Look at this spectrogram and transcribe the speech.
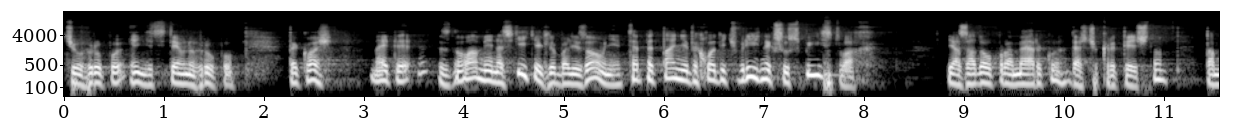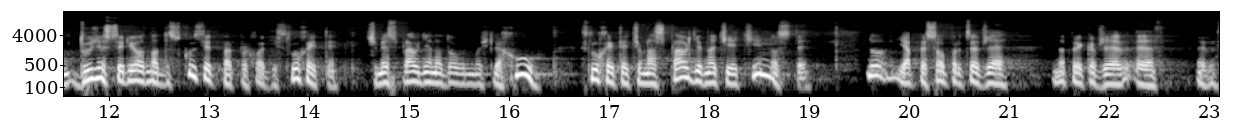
цю групу, ініціативну групу. Також, знаєте, знову ми настільки глобалізовані, це питання виходить в різних суспільствах. Я згадав про Америку, дещо критично. Там дуже серйозна дискусія тепер проходить. Слухайте, чи ми справді на доброму шляху? Слухайте, чи в нас справді значить, є цінності? Ну, я писав про це вже, наприклад, вже е, в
